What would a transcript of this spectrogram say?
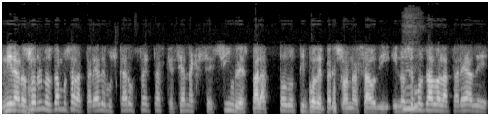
Mira, nosotros nos damos a la tarea de buscar ofertas que sean accesibles para todo tipo de personas, Saudi, y nos hemos dado a la tarea de,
